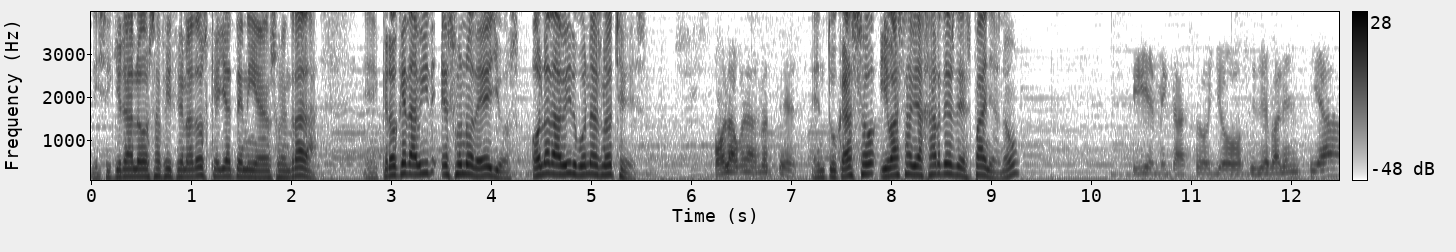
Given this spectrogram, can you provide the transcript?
ni siquiera los aficionados que ya tenían su entrada. Eh, creo que David es uno de ellos. Hola David, buenas noches. Hola, buenas noches. En tu caso, ibas a viajar desde España, ¿no? Sí, en mi caso yo soy de Valencia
